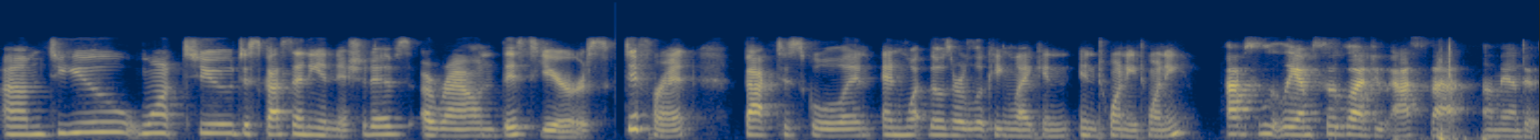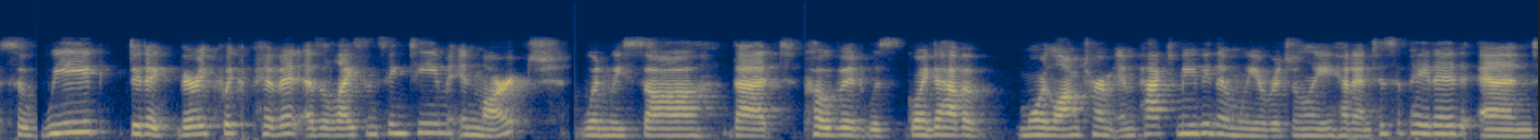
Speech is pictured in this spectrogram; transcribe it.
Um, do you want to discuss any initiatives around this year's different back to school and, and what those are looking like in, in 2020? Absolutely. I'm so glad you asked that, Amanda. So, we did a very quick pivot as a licensing team in March when we saw that COVID was going to have a more long term impact, maybe, than we originally had anticipated. And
